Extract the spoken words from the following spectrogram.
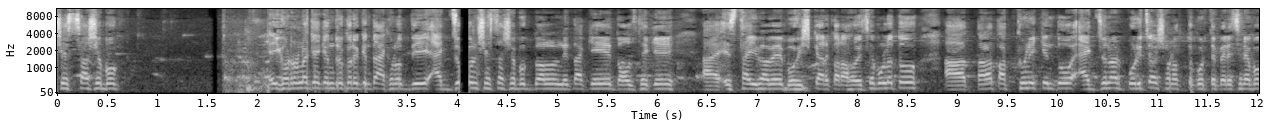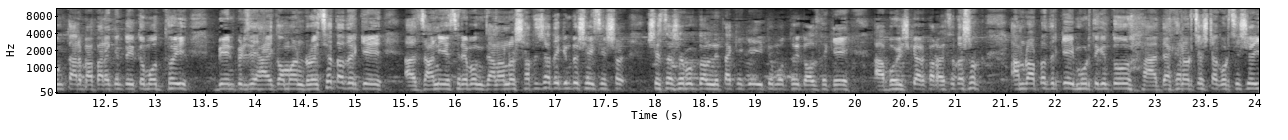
স্বেচ্ছাসেবক এই ঘটনাকে কেন্দ্র করে কিন্তু এখন অব্দি একজন স্বেচ্ছাসেবক দল নেতাকে দল থেকে স্থায়ীভাবে বহিষ্কার করা হয়েছে। মূলত তারা তাৎক্ষণিক কিন্তু একজনের পরিচয় শনাক্ত করতে পেরেছেন এবং তার ব্যাপারে কিন্তু ইতিমধ্যেই বিএনপির যে হাইকমান্ড রয়েছে তাদেরকে জানিয়েছেন এবং জানানোর সাথে সাথে কিন্তু সেই স্বেচ্ছাসেবক দল নেতাকে ইতিমধ্যেই দল থেকে বহিষ্কার করা হয়েছে। দর্শক, আমরা আপনাদেরকে এই মুহূর্তে কিন্তু দেখানোর চেষ্টা করছি সেই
